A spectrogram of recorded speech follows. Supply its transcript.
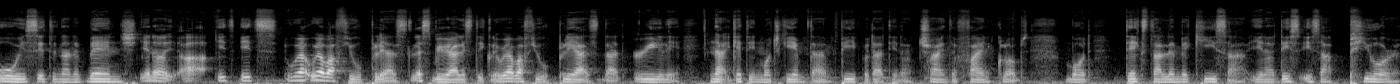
always sitting on the bench. You know, uh, it's it's we, we have a few players. Let's be realistically, we have a few players that really not getting much game time. People that you know trying to find clubs, but Dexter Lembikisa, you know, this is a pure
